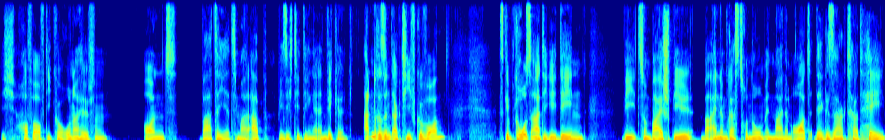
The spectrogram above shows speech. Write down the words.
Ich hoffe auf die Corona-Hilfen und warte jetzt mal ab, wie sich die Dinge entwickeln. Andere sind aktiv geworden. Es gibt großartige Ideen, wie zum Beispiel bei einem Gastronom in meinem Ort, der gesagt hat, hey,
